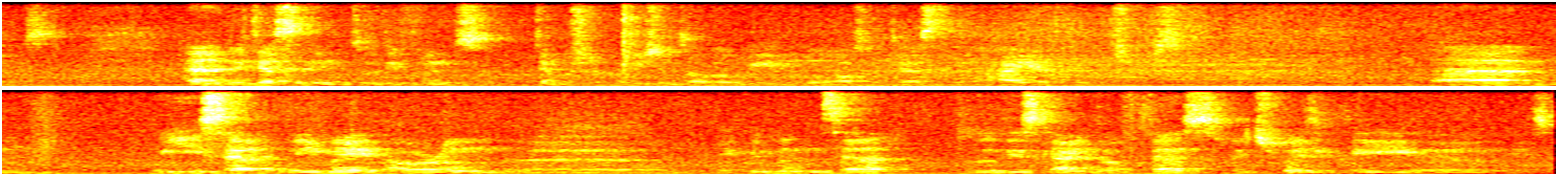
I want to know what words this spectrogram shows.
service. And we tested in two different temperature conditions, although we will also test higher temperatures. Um, we set, we made our own uh, equipment and setup do this kind of test, which basically uh, is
